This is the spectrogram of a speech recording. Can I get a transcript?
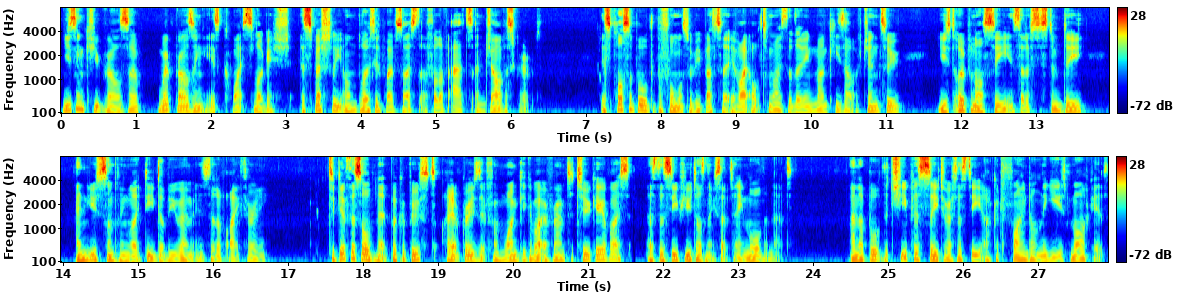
Using qutebrowser, web browsing is quite sluggish, especially on bloated websites that are full of ads and JavaScript. It's possible the performance would be better if I optimized the living monkeys out of Gentoo, used OpenRC instead of systemd, and used something like DWM instead of i3. To give this old netbook a boost, I upgraded it from 1GB of RAM to 2GB as the CPU doesn't accept any more than that and I bought the cheapest SATA SSD I could find on the used market,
